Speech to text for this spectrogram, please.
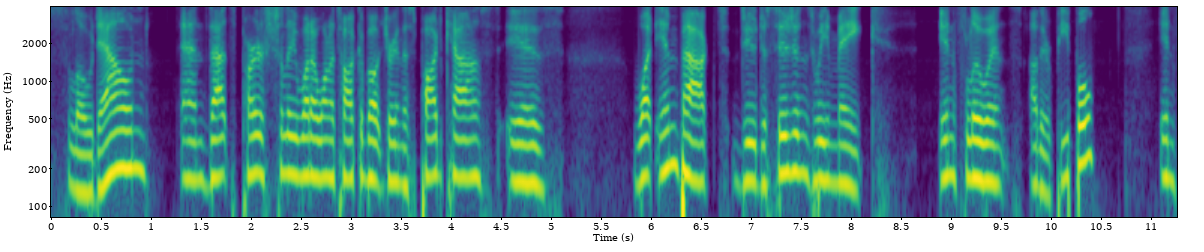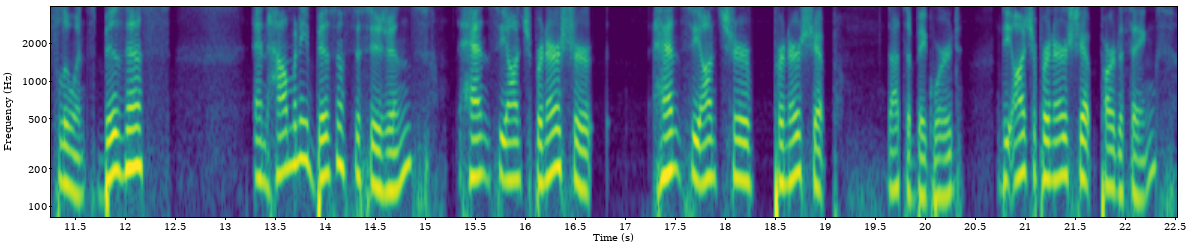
slow down, and that's partially what I want to talk about during this podcast is what impact do decisions we make influence other people, influence business, and how many business decisions, hence the entrepreneurship hence the entrepreneurship, that's a big word. The entrepreneurship part of things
